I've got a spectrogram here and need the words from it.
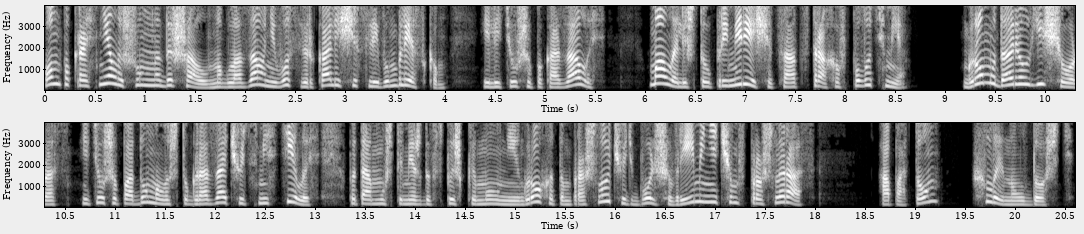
Он покраснел и шумно дышал, но глаза у него сверкали счастливым блеском. Или Тюше показалось? Мало ли что примерещится от страха в полутьме. Гром ударил еще раз, и Тюша подумала, что гроза чуть сместилась, потому что между вспышкой молнии и грохотом прошло чуть больше времени, чем в прошлый раз. А потом хлынул дождь.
